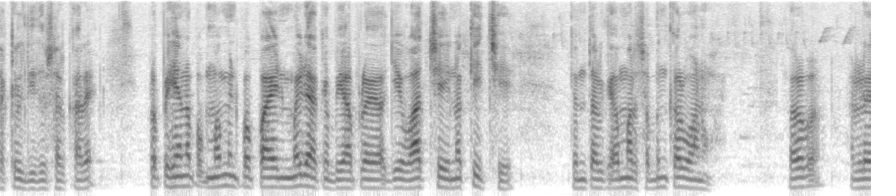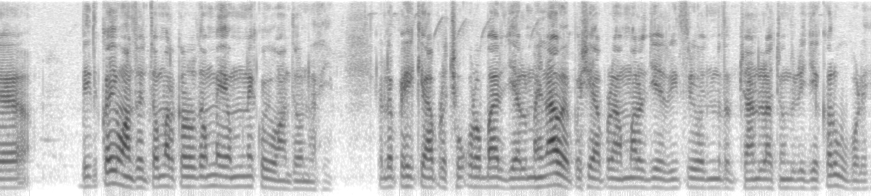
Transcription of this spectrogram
ધકેલી દીધું સરકારે. પણ પછી એના મમ્મી પપ્પા એને મળ્યા કે ભાઈ આપણે જે વાત છે એ નક્કી જ છે. તેમ તારે કે અમારે સંબંધ કરવાનો બરાબર? એટલે કંઈ વાંધો નહીં. તમારે કરો તો અમે, અમને કોઈ વાંધો નથી. એટલે પછી કે આપણો છોકરો બહાર જેલમાં આવે, પછી આપણે અમારા જે રીત રિવાજ, મતલબ ચાંદલા ચુંદડી જે કરવું પડે,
